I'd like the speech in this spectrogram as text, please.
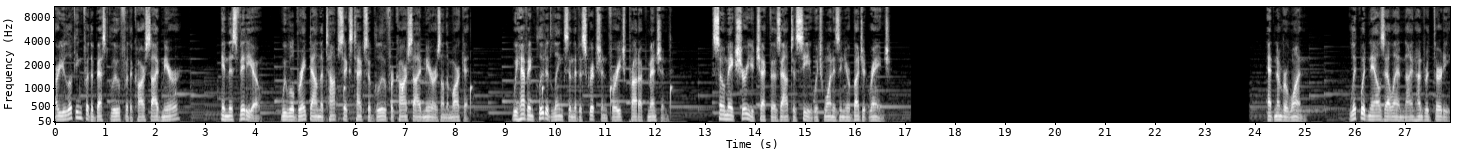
Are you looking for the best glue for the car side mirror? In this video, we will break down the top 6 types of glue for car side mirrors on the market. We have included links in the description for each product mentioned. So make sure you check those out to see which one is in your budget range. At number 1. Liquid Nails LN930.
